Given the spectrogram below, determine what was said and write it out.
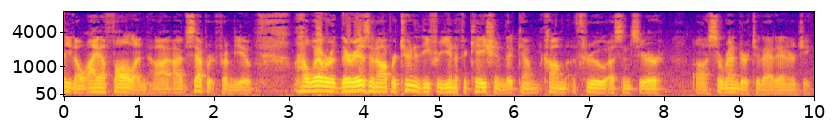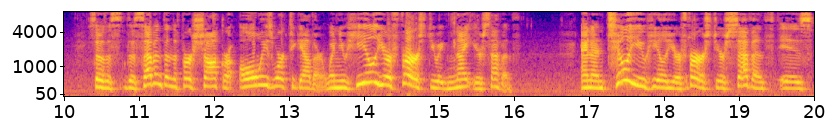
you know I have fallen. I, I'm separate from you." However, there is an opportunity for unification that can come through a sincere uh, surrender to that energy. So the, the seventh and the first chakra always work together. When you heal your first, you ignite your seventh. And until you heal your first, your seventh is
